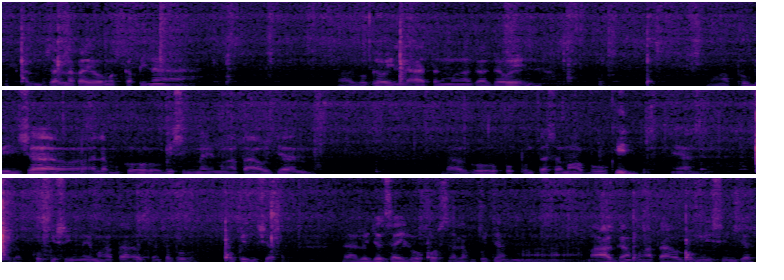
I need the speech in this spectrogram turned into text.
Mag-almusal na kayo, magkape na. Bago gawin lahat ang mga gagawin mga probinsya, alam ko, gising na yung mga tao dyan. Bago pupunta sa mga bukid. Ayan. Alam ko, gising na yung mga tao dyan sa probinsya. Lalo dyan sa Ilocos, alam ko dyan, mga maaga mga tao gumising dyan.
